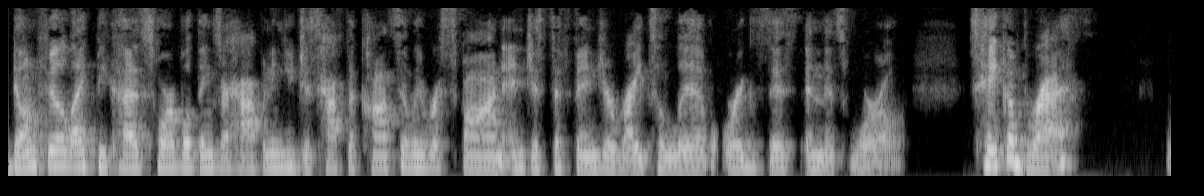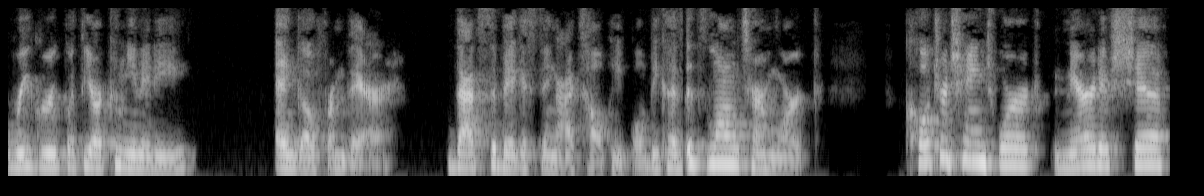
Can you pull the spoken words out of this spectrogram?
Don't feel like because horrible things are happening, you just have to constantly respond and just defend your right to live or exist in this world. Take a breath, regroup with your community, and go from there. That's the biggest thing I tell people because it's long term work. Culture change work, narrative shift,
